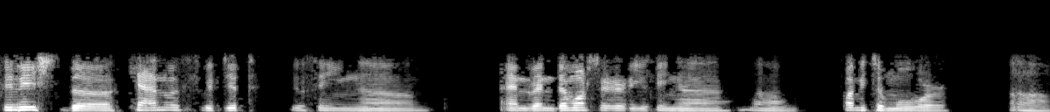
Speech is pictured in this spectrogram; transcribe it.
finished the canvas widget using uh, and when demonstrated using a um, furniture mover uh,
